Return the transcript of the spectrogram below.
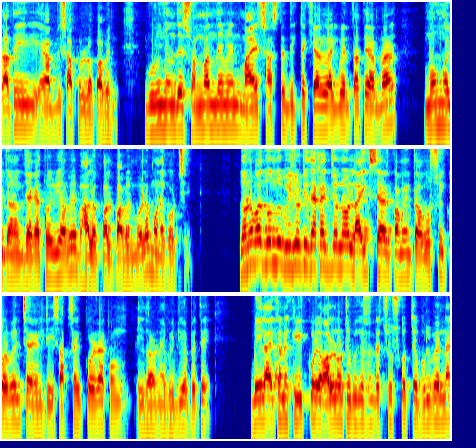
তাতেই আপনি সাফল্য পাবেন। গুরুজনদের সম্মান দেবেন, মায়ের স্বাস্থ্যের দিকটা খেয়াল রাখবেন, তাতে আপনার মঙ্গলজনক জায়গা তৈরি হবে, ভালো ফল পাবেন বলে মনে করছি। ধন্যবাদ বন্ধু, ভিডিওটি দেখার জন্য লাইক, শেয়ার, কমেন্ট অবশ্যই করবেন। চ্যানেলটি সাবস্ক্রাইব করে রাখুন এই ধরনের ভিডিও পেতে। বেল আইকনে ক্লিক করে অল নোটিফিকেশনটা চুজ করতে ভুলবেন না,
